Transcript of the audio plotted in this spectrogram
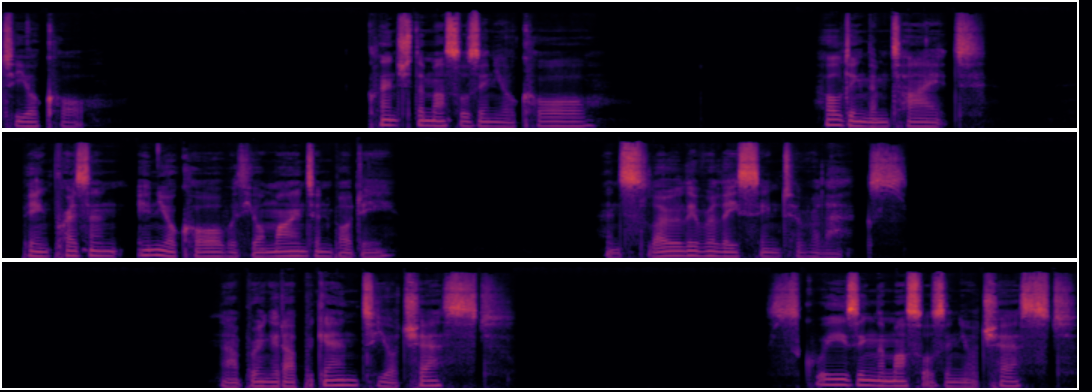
to your core. Clench the muscles in your core, holding them tight being present in your core with your mind and body, and slowly releasing to relax. Now bring it up again to your chest, squeezing the muscles in your chest,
